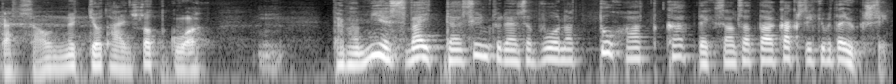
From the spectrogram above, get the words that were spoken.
Tässä on nyt jotain sotkua. Tämä mies väittää syntyneensä vuonna 1821.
